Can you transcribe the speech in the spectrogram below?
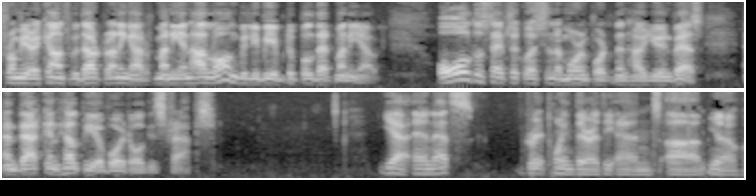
from your accounts without running out of money and how long will you be able to pull that money out? All those types of questions are more important than how you invest and that can help you avoid all these traps. Yeah, and that's great point there at the end. Um, you know,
